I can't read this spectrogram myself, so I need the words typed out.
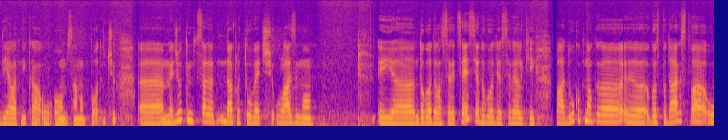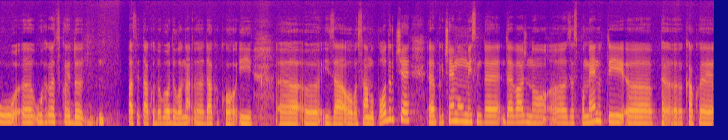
djelatnika u ovom samom području. Međutim, sada dakle tu već ulazimo i dogodila se recesija, dogodio se veliki pad ukupnog gospodarstva u, u Hrvatskoj do, pa se tako dogodilo dakako i, e, i za ovo samo područje, e, pri čemu mislim da je, da je važno e, za spomenuti kako je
